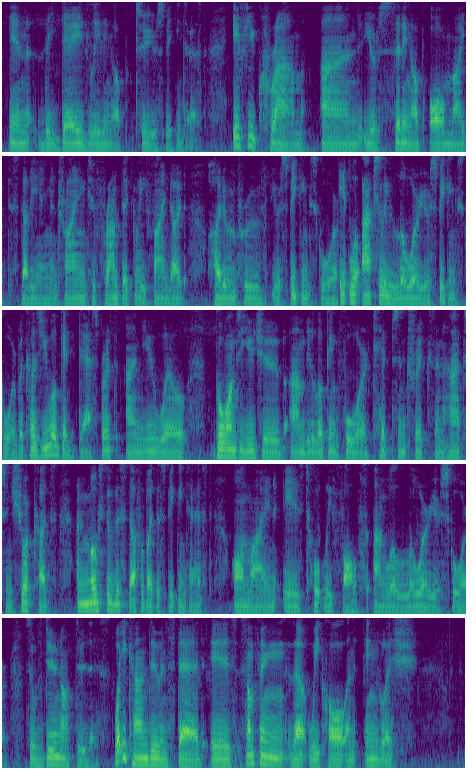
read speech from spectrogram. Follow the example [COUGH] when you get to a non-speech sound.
in the days leading up to your speaking test. If you cram and you're sitting up all night studying and trying to frantically find out how to improve your speaking score, it will actually lower your speaking score because you will get desperate and you will go onto YouTube and be looking for tips and tricks and hacks and shortcuts and most of the stuff about the speaking test online is totally false and will lower your score. So do not do this. What you can do instead is something that we call an English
